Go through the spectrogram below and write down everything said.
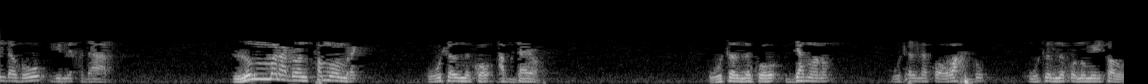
indahu bi miqdaar lu mu mën a doon fa moom rek wutal na ko ab dayo wutal na ko jamono wutal na ko waxtu wutal na ko nu muy toll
